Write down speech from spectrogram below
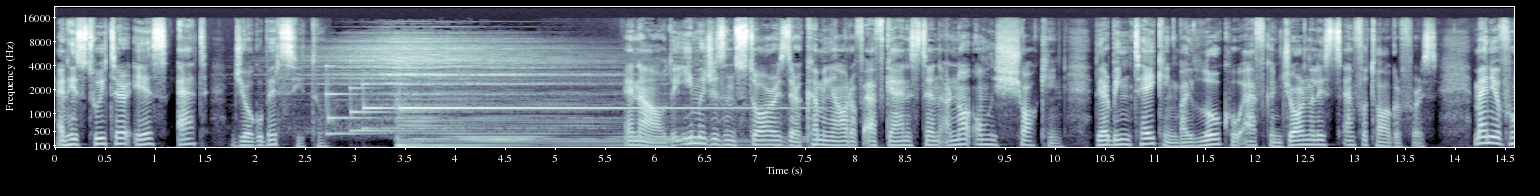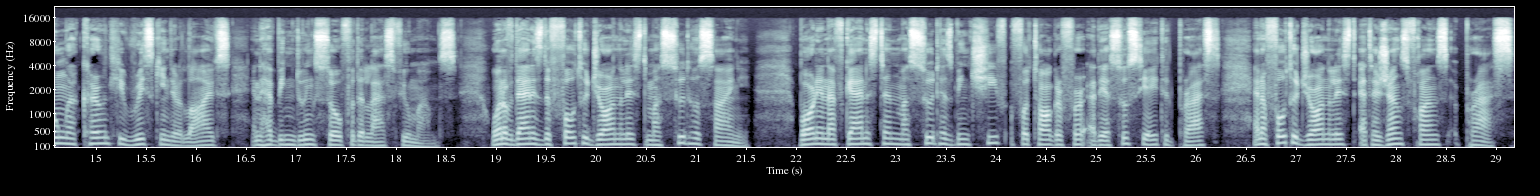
And his Twitter is at Diogo Bercito. And now, the images and stories that are coming out of Afghanistan are not only shocking, they are being taken by local Afghan journalists and photographers, many of whom are currently risking their lives and have been doing so for the last few months. One of them is the photojournalist Masoud Hossaini. Born in Afghanistan, Masoud has been chief photographer at the Associated Press and a photojournalist at Agence France Presse.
